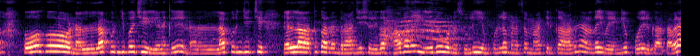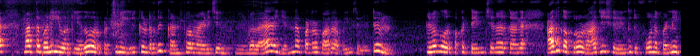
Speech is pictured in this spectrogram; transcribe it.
ஓஹோ நல்லா புரிஞ்சு போச்சு. எனக்கு நல்லா புரிஞ்சிச்சு. எல்லாத்துக்கும் அண்ணன் ராஜேஸ்வரி தான். அவள் தான் ஏதோ ஒன்று சொல்லி என் புள்ள மனசை மாற்றிருக்கா அதனால தான் இவள் எங்கேயோ போயிருக்கா தவிர மற்றபடி இவளுக்கு ஏதோ ஒரு பிரச்சனை இருக்குன்றது கன்ஃபார்ம் ஆகிடுச்சு இவளை என்ன பண்ணுற பாரு அப்படின்னு சொல்லிட்டு இவங்க ஒரு பக்கம் டென்ஷனாக இருக்காங்க. அதுக்கப்புறம் ராஜேஸ்வரி வந்துட்டு ஃபோனை பண்ணி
